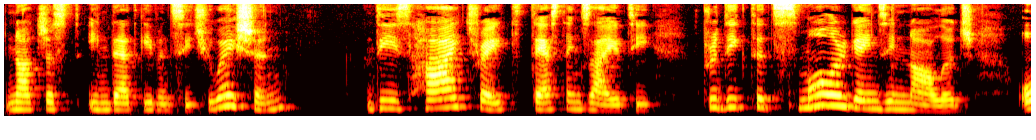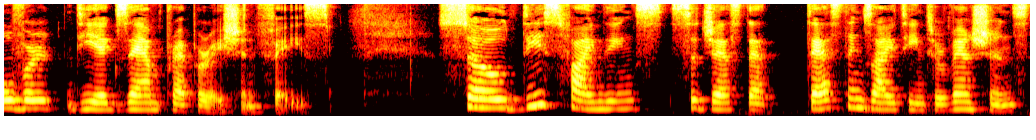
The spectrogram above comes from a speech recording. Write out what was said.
not just in that given situation, these high trait test anxiety predicted smaller gains in knowledge over the exam preparation phase. So, these findings suggest that test anxiety interventions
